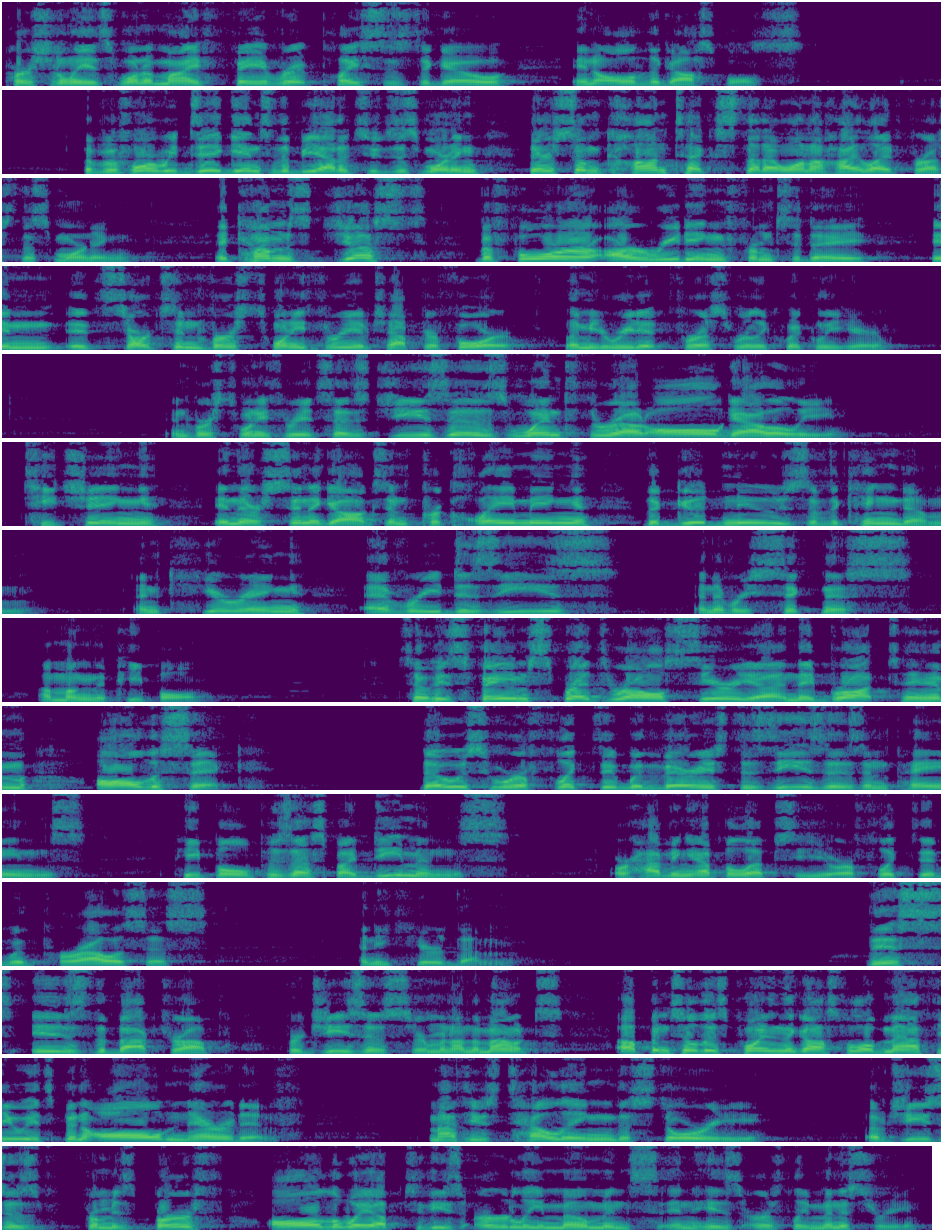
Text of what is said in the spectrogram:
Personally, it's one of my favorite places to go in all of the Gospels. But before we dig into the Beatitudes this morning, there's some context that I want to highlight for us this morning. It comes just before our reading from today. In, it starts in verse 23 of chapter 4. Let me read it for us really quickly here. In verse 23, it says, Jesus went throughout all Galilee, teaching in their synagogues and proclaiming the good news of the kingdom and curing every disease and every sickness among the people. So his fame spread through all Syria, and they brought to him all the sick, those who were afflicted with various diseases and pains, people possessed by demons, or having epilepsy, or afflicted with paralysis, and he cured them. This is the backdrop for Jesus' Sermon on the Mount. Up until this point in the Gospel of Matthew, it's been all narrative. Matthew's telling the story of Jesus from his birth all the way up to these early moments in his earthly ministry.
